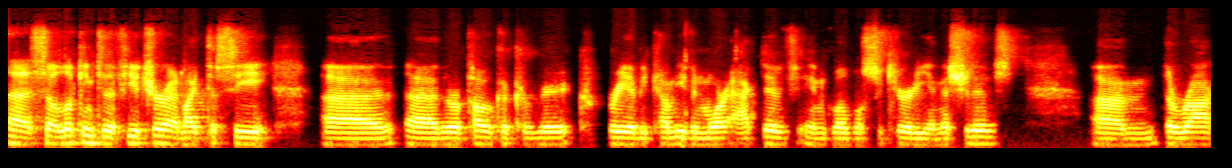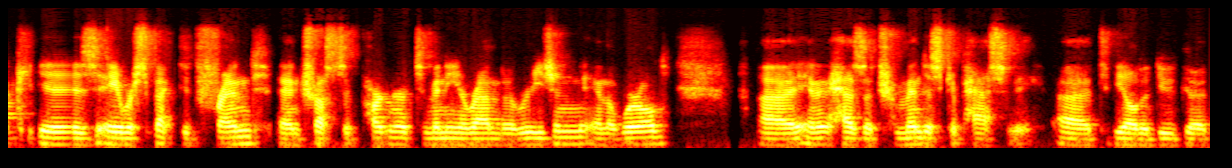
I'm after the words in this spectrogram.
Uh, so looking to the future, I'd like to see uh, uh, the Republic of Korea, become even more active in global security initiatives. Um, the ROK is a respected friend and trusted partner to many around the region and the world, uh, and it has a tremendous capacity uh, to be able to do good.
